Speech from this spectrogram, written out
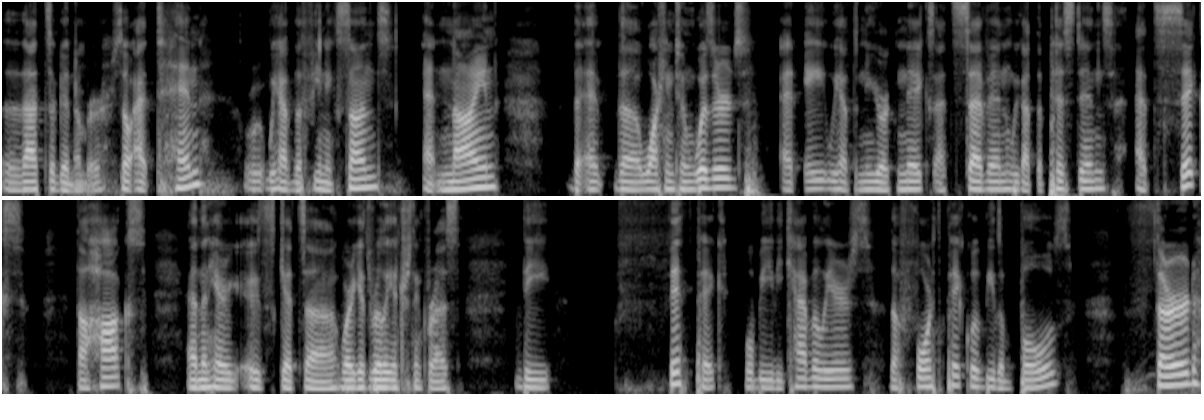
that's a good number. So at 10, we have the Phoenix Suns. At 9, the, the Washington Wizards. At 8, we have the New York Knicks. At 7, we got the Pistons. At 6, the Hawks. And then here it gets uh, where it gets really interesting for us. The fifth pick will be the Cavaliers. The fourth pick will be the Bulls. Third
